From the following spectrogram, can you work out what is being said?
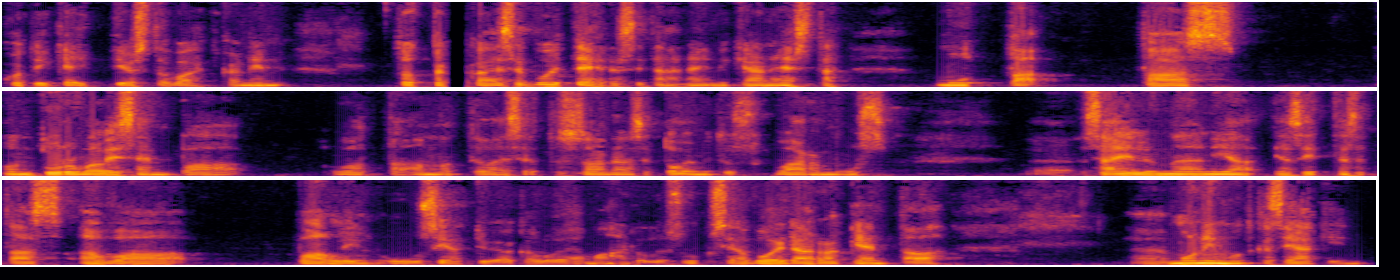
kotikeittiöstä vaikka, niin totta kai se voi tehdä, sitä ei mikään estä, mutta taas on turvallisempaa luottaa ammattilaisia, että saadaan se toimitusvarmuus säilymään ja, ja sitten se taas avaa paljon uusia työkaluja ja mahdollisuuksia. Voidaan rakentaa monimutkaisiakin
